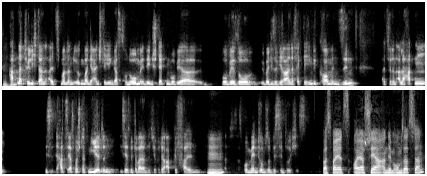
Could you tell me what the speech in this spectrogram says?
Mhm. Hat natürlich dann, als man dann irgendwann die einschlägigen Gastronomen in den Städten, wo wir, wo wir so über diese viralen Effekte hingekommen sind, als wir dann alle hatten, hat es erstmal stagniert und ist jetzt mittlerweile natürlich wieder abgefallen, mhm. dass das Momentum so ein bisschen durch ist. Was war jetzt euer Share an dem Umsatz dann?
